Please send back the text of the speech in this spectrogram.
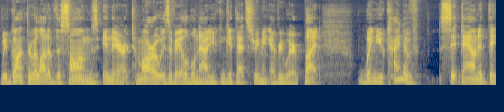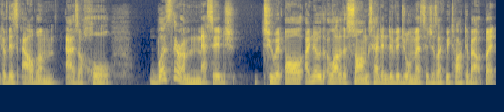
We've gone through a lot of the songs in there. Tomorrow is available now. You can get that streaming everywhere. But when you kind of sit down and think of this album as a whole, was there a message to it all? I know that a lot of the songs had individual messages, like we talked about, but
